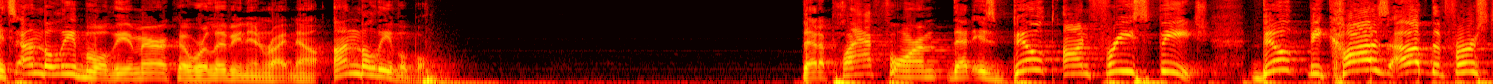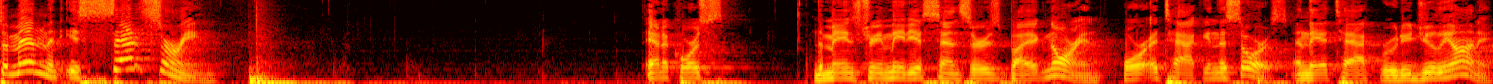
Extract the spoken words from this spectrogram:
It's unbelievable the America we're living in right now. Unbelievable. That a platform that is built on free speech, built because of the First Amendment, is censoring. And of course, the mainstream media censors by ignoring or attacking the source. And they attack Rudy Giuliani.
